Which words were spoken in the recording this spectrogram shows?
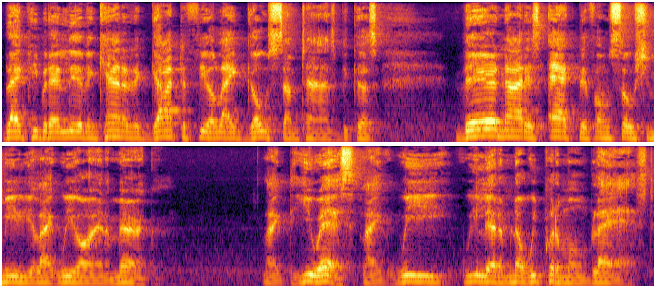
Black people that live in Canada got to feel like ghosts sometimes because they're not as active on social media like we are in America. Like the US, like we we let them know, we put them on blast.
